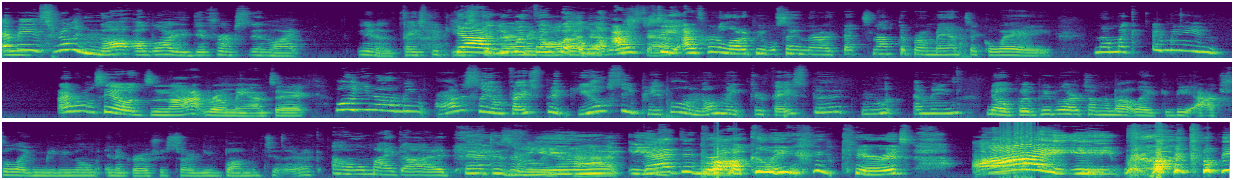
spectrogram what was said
I mean, it's really not a lot of difference than like you know Facebook, Yeah, Instagram, you would and think, but well, I see. I've heard a lot of people saying they're like, "That's not the romantic way," and I'm like, I mean, I don't see how it's not romantic. Well, you know, I mean, honestly, on Facebook, you'll see people and they'll meet through Facebook. I mean, No, but people are talking about like the actual like meeting them in a grocery store and you bump into them. They're like, "Oh my god, that doesn't really you happen. eat that didn't uh, broccoli and carrots. I eat broccoli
